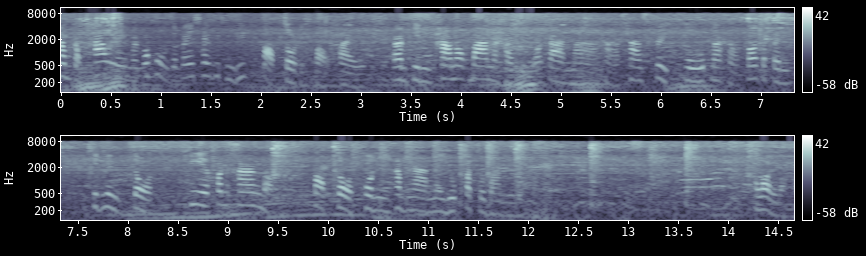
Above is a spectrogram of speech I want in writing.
ทำกับข้าวเองมันก็คงจะไม่ใช่วิธีที่ตอบโจทย์อีกต่อไป การกินข้าวนอกบ้านนะคะหรือว่าการมาหาทานสตรีทฟู้ดนะคะ ก็จะเป็นอีกหนึ่งโจทย์ที่ค่อนข้างแบบตอบโจทย์คนทำงานในยุคปัจจุบันนี้นะคะ อร่อยว่ะ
